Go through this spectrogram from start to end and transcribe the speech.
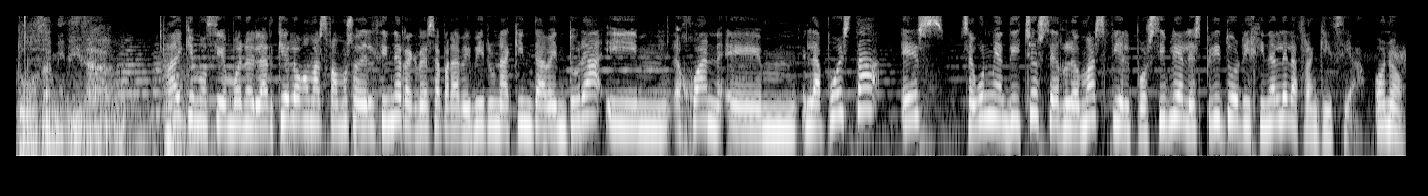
toda mi vida. Ay, qué emoción. Bueno, el arqueólogo más famoso del cine regresa para vivir una quinta aventura. Y mm, Juan, eh, la apuesta es, según me han dicho, ser lo más fiel posible al espíritu original de la franquicia, ¿o no?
